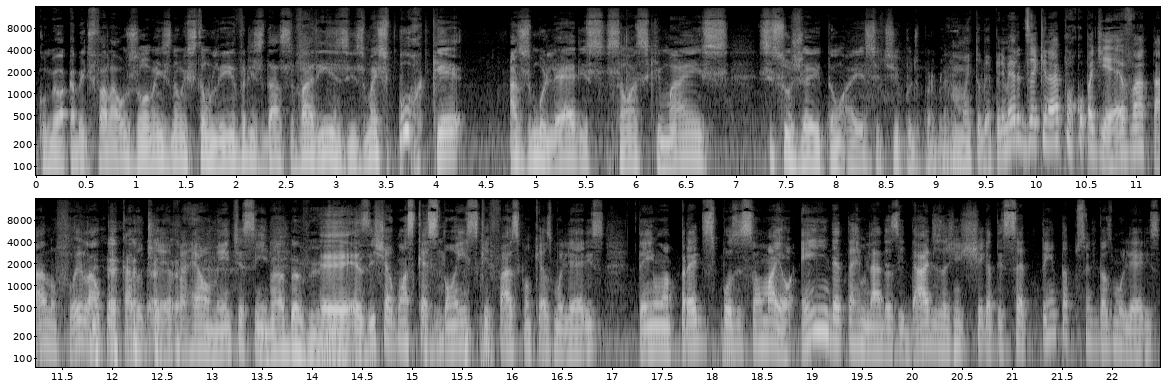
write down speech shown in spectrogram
Como eu acabei de falar, os homens não estão livres das varizes, mas por que as mulheres são as que mais se sujeitam a esse tipo de problema? Muito bem. Primeiro dizer que não é por culpa de Eva, tá? Não foi lá o pecado de Eva, realmente assim. Nada a ver. É, Existem algumas questões que fazem com que as mulheres tenham uma predisposição maior. Em determinadas idades, a gente chega a ter 70% das mulheres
